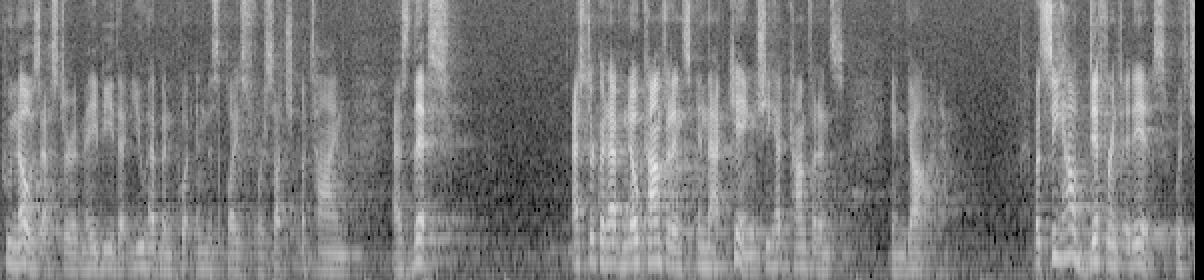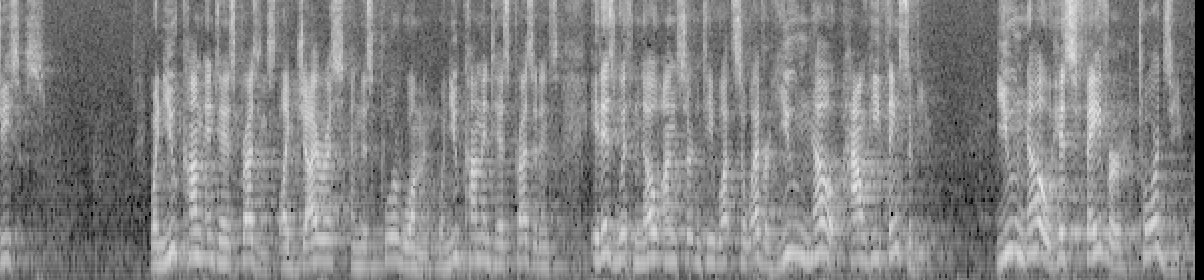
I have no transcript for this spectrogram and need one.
Who knows, Esther, it may be that you have been put in this place for such a time as this. Esther could have no confidence in that king, she had confidence in God. But see how different it is with Jesus. When you come into his presence, like Jairus and this poor woman, when you come into his presence, it is with no uncertainty whatsoever. You know how he thinks of you, you know his favor towards you,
